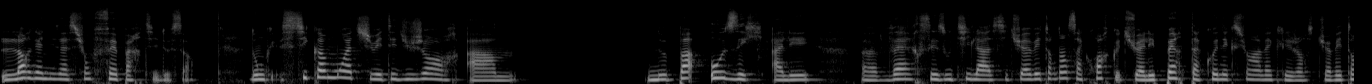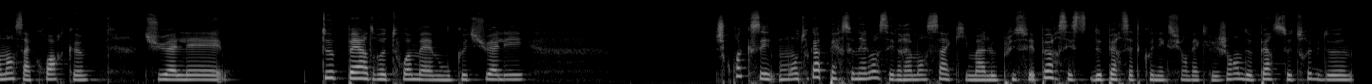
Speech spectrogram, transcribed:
l'organisation fait partie de ça. Donc si comme moi tu étais du genre à hum, ne pas oser aller euh, vers ces outils-là, si tu avais tendance à croire que tu allais perdre ta connexion avec les gens, si tu avais tendance à croire que tu allais te perdre toi-même ou que tu allais... Je crois que c'est, en tout cas personnellement, c'est vraiment ça qui m'a le plus fait peur, c'est de perdre cette connexion avec les gens, de perdre ce truc de,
